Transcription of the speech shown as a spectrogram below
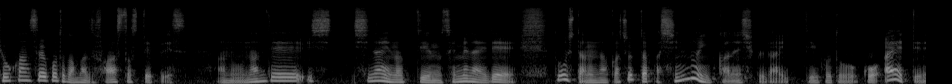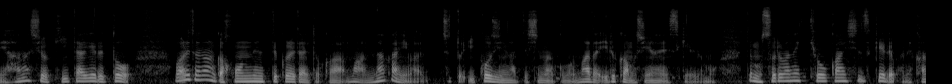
共感することがまずファーストステップです。あのなんでしないのっていうのを責めないでどうしたの？なんかちょっとやっぱしんどいんかね？宿題っていうことをこうあえてね話を聞いてあげると割となんか本音言ってくれたりとかまあ中にはちょっと意固地になってしまう子もまだいるかもしれないですけれどもでもそれはね共感し続ければね必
